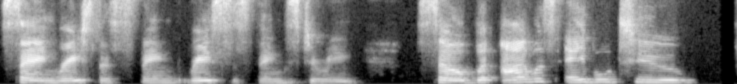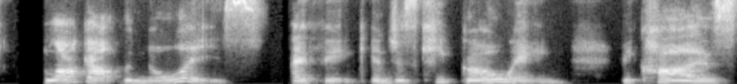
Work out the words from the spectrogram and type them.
saying racist thing racist things to me. So, but I was able to block out the noise I think, and just keep going because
